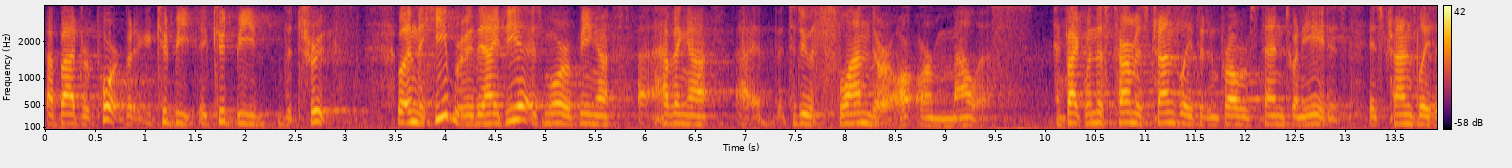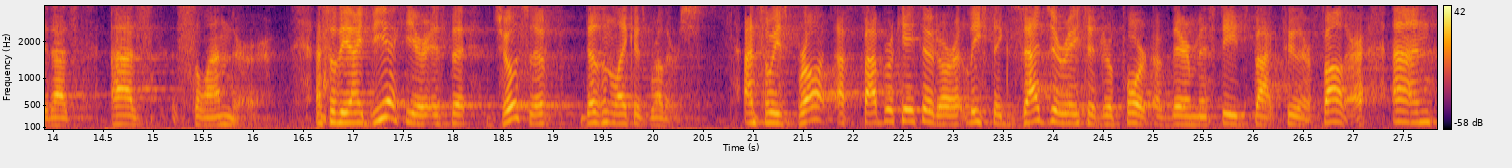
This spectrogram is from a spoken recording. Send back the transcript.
a bad report, but it could be, it could be the truth. Well, in the Hebrew, the idea is more of being a, uh, having a, uh, to do with slander or, or, malice. In fact, when this term is translated in Proverbs 10:28, it's, it's translated as, as slander. And so the idea here is that Joseph doesn't like his brothers. And so he's brought a fabricated or at least exaggerated report of their misdeeds back to their father. And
